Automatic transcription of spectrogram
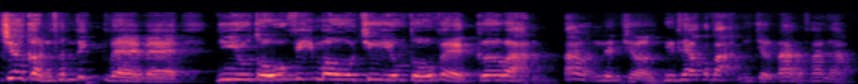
chưa cần phân tích về về những yếu tố vĩ mô, chưa yếu tố về cơ bản tác động thị trường. Thì theo các bạn, thị trường đang ở pha nào?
